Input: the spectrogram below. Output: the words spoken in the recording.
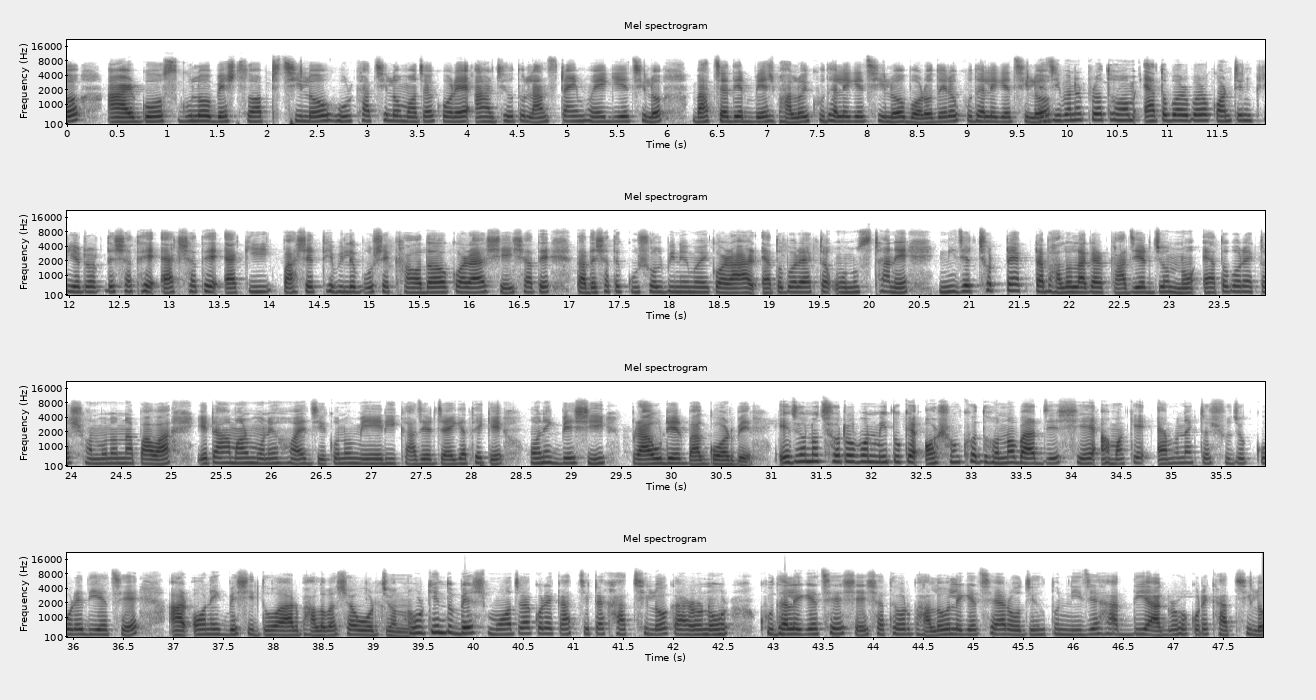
আর গোসগুলো বেশ সফট ছিল, হুর খাচ্ছিল মজা করে, আর যেহেতু লাঞ্চ টাইম হয়ে গিয়েছিল, বাচ্চাদের বেশ ভালোই ক্ষুধা লেগেছিল, বড়দেরও ক্ষুধা লেগেছিল। জীবনের প্রথম এত বড় বড় কন্টেন্ট ক্রিয়েটরদের সাথে একসাথে একই পাশের টেবিলে বসে খাওয়া দাওয়া করা, সেই সাথে তাদের সাথে কুশল বিনিময় করা আর এত বড় একটা অনুষ্ঠানে নিজের ছোট্ট একটা ভালো লাগার কাজের জন্য এত বড় একটা সম্মাননা পাওয়া, এটা আমার মনে হয় যে কোনো মেয়েরই কাজের জায়গা থেকে অনেক বেশি প্রাউডের বা গর্বের। এজন্য ছোট বোন মিতুকে অসংখ্য ধন্যবাদ যে সে আমাকে এমন একটা সুযোগ করে দিয়েছে আর অনেক বেশি দোয়া আর ভালোবাসা ওর জন্য। ওর কিন্তু বেশ মজা করে কাচ্চিটা খাচ্ছিল কারণ ওর ক্ষুধা লেগেছে, সেই সাথে ওর ভালোও লেগেছে আর ও যেহেতু নিজে হাত দিয়ে আগ্রহ করে খাচ্ছিল,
